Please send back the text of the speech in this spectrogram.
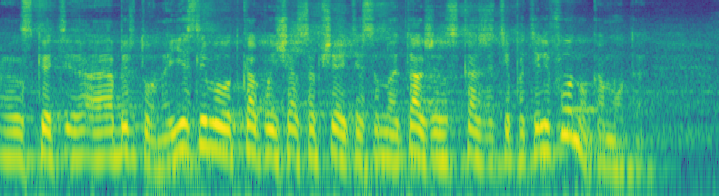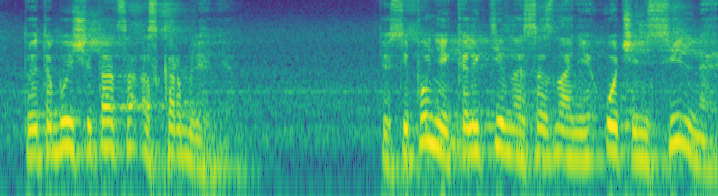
э, сказать, обертоны. Если вы, вот как вы сейчас общаетесь со мной, также скажете по телефону кому-то, то это будет считаться оскорблением. То есть в Японии коллективное сознание очень сильное,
